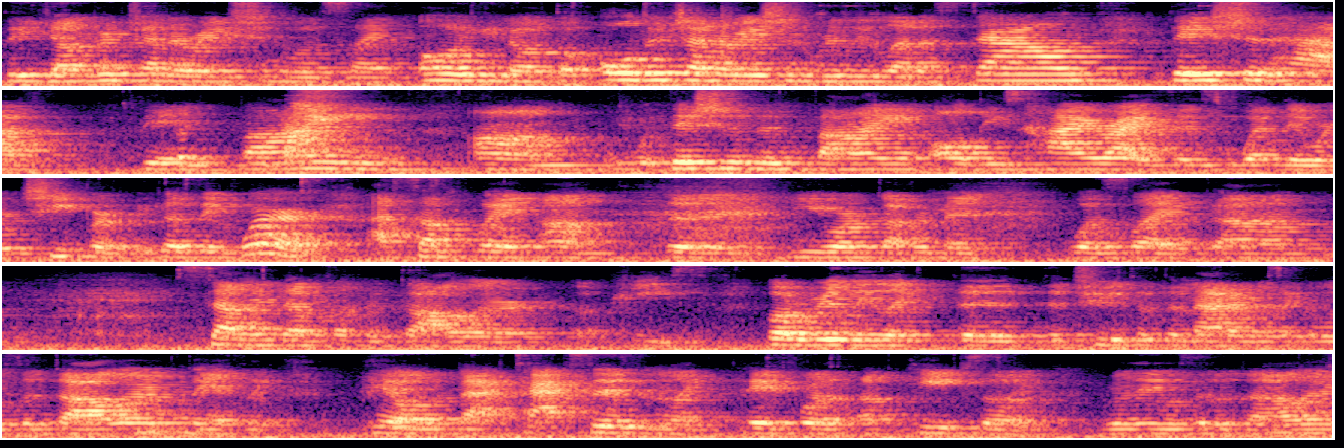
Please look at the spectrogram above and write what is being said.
the younger generation was like, oh, you know, the older generation really let us down. They should have been buying, um, they should have been buying all these high rises when they were cheaper because they were. At some point, um, the New York government was like um, selling them for like a dollar a piece. But really, like the, the truth of the matter was like it was a dollar, and they had to like, pay all the back taxes and like pay for the upkeep. So like, really, was it a dollar?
